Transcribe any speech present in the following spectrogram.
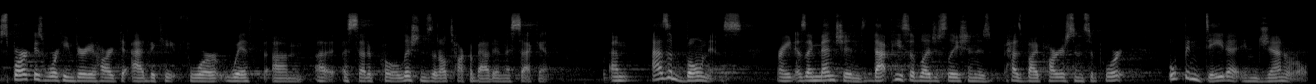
SPARC is working very hard to advocate for with um, a, a, set of coalitions that I'll talk about in a second. Um, as a bonus, right, as I mentioned, that piece of legislation is, has bipartisan support. Open data in general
